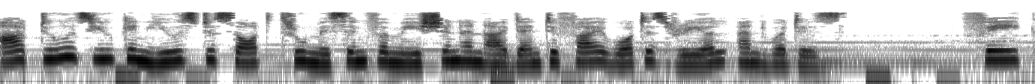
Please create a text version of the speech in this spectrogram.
are tools you can use to sort through misinformation and identify what is real and what is fake.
